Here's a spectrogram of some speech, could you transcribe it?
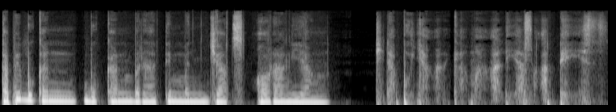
Tapi bukan bukan berarti menjudge orang yang tidak punya agama alias ateis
